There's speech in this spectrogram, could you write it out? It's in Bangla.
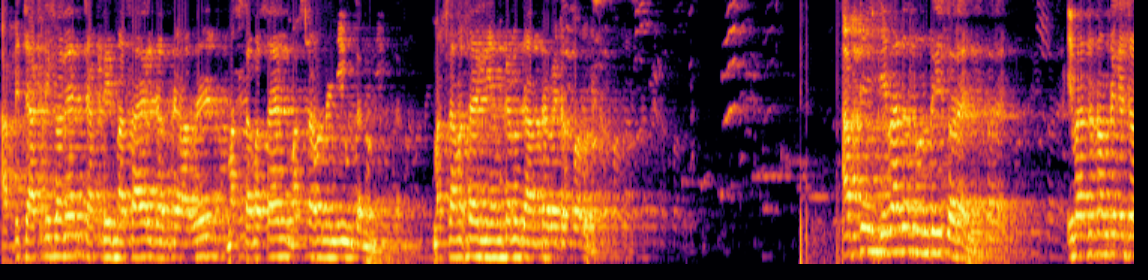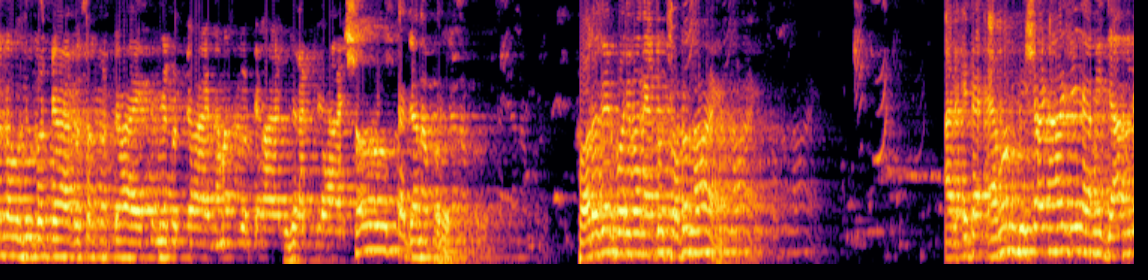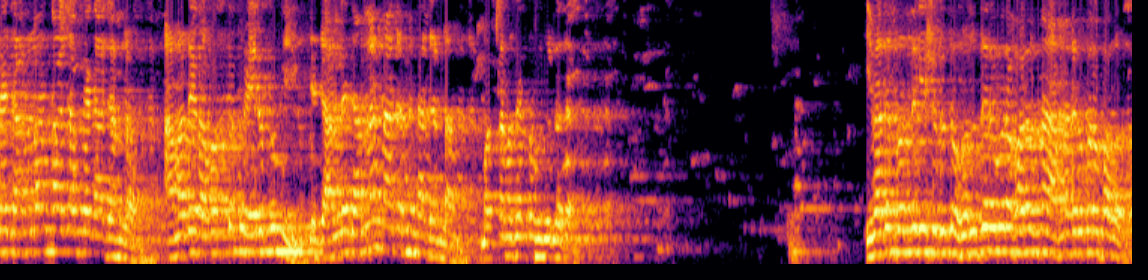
আপনি চাকরি করেন, চাকরির মাসাইল জানতে হবে। মাস্টার মাসাইল মাস্টার মানে নিয়ম কানুন। মাস্টার মাসাইল, নিয়ম কানুন জানতে হবে, এটা ফরজ। আপনি ইবাদত বন্দী করেন। ইবাদত বন্দীর জন্য উজু করতে হয়, গোসল করতে হয় ইস্তেঞ্জা করতে হয়, নামাজ পড়তে হয়, রোজা রাখতে হয়, সবটা জানা ফরজ। ফরজের পরিমাণ এত ছোট নয়। আর এটা এমন বিষয় নয় যে আমি জানলে জানলাম, না জানলে না জানলাম। আমাদের অবস্থা তো এরকমই যে জানলে জানলাম, না জানলে না জানলাম। মশলা মশাই তো হুজুররা জানে ইবাদত বলতে কি শুধু তো হুজুরদের উপরে ফরজ না, আপনাদের উপরে ফরজ?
